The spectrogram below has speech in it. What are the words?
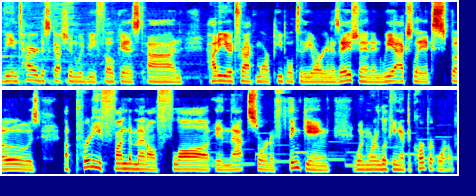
the entire discussion would be focused on how do you attract more people to the organization and we actually expose a pretty fundamental flaw in that sort of thinking when we're looking at the corporate world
